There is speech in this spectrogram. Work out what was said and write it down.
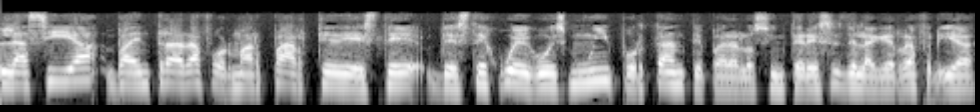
la CIA va a entrar a formar parte de este, de este juego, es muy importante para los intereses de la Guerra Fría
